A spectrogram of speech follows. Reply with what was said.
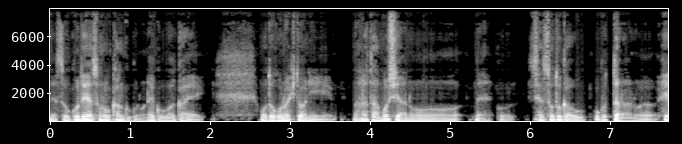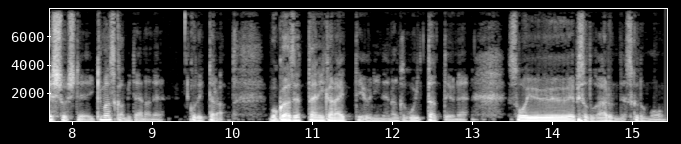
で、そこでその韓国のね、こう若い男の人に、あなたもしあの、ね、こう戦争とか起こったら、あの、兵士として行きますかみたいなね、こと言ったら、僕は絶対に行かないっていうふうにね、なんかこう言ったっていうね、そういうエピソードがあるんですけども、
